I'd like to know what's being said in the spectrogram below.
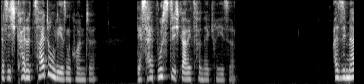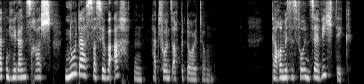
dass ich keine Zeitung lesen konnte. Deshalb wusste ich gar nichts von der Krise. Also Sie merken hier ganz rasch, nur das, was wir beachten, hat für uns auch Bedeutung. Darum ist es für uns sehr wichtig,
